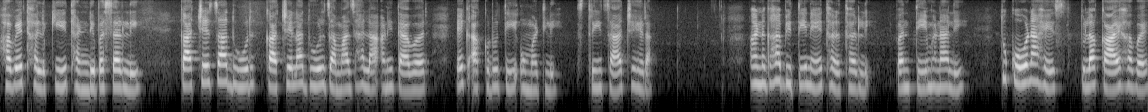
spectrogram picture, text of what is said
हवेत हलकी थंडी पसरली. काचेचा धूर काचेला धूर जमा झाला आणि त्यावर एक आकृती उमटली. स्त्रीचा चेहरा. अणघा भीतीने थरथरली. पण ती म्हणाली, तू कोण आहेस? तुला काय हवंय?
